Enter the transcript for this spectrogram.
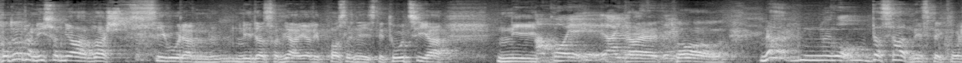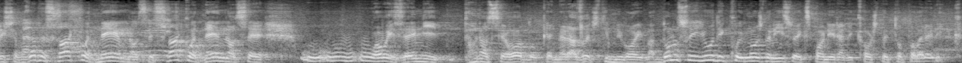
Pa dobro, nisam ja baš siguran ni da sam ja, jeli, poslednja institucija, ni... A koje je? Ajde da je to... Na, da sad ne spekulišemo. Znate, svakodnevno se, svakodnevno se u, u, u ovoj zemlji donose odluke na različitim nivoima. Donose i ljudi koji možda nisu eksponirani, kao što je to poverenik.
